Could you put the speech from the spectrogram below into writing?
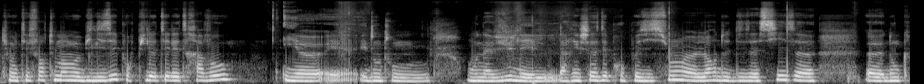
qui ont été fortement mobilisées pour piloter les travaux et, et, et, dont on, on a vu les, la richesse des propositions lors de des assises donc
